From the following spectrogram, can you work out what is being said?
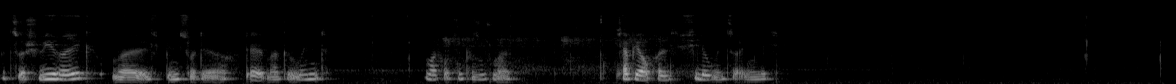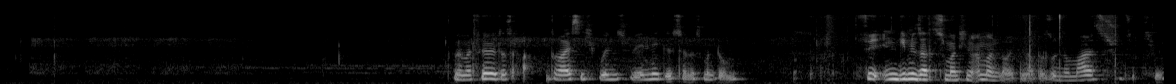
Wird zwar schwierig, weil ich bin nicht so der, der immer gewinnt. Aber trotzdem versuch mal. Ich habe ja auch relativ viele Wins eigentlich. Wenn man findet, dass 30 Wins wenig ist, dann ist man dumm. Für, Im Gegensatz zu manchen anderen Leuten, aber so normal ist es schon ziemlich viel.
